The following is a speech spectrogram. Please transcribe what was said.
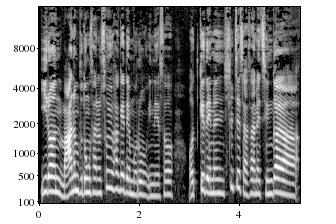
이런 많은 부동산을 소유하게 됨으로 인해서 얻게 되는 실제 자산의 증가가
